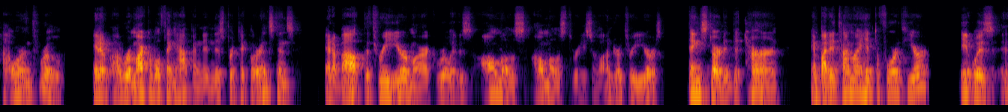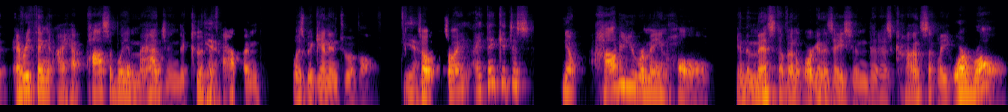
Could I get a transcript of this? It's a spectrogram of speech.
powering through. And a, a remarkable thing happened in this particular instance at about the three year mark. Really, it was almost almost three, so under three years things started to turn. And by the time I hit the fourth year, it was uh, everything I have possibly imagined that could yeah. have happened was beginning to evolve. Yeah. So, so I, I think it just, you know, how do you remain whole in the midst of an organization that is constantly or role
